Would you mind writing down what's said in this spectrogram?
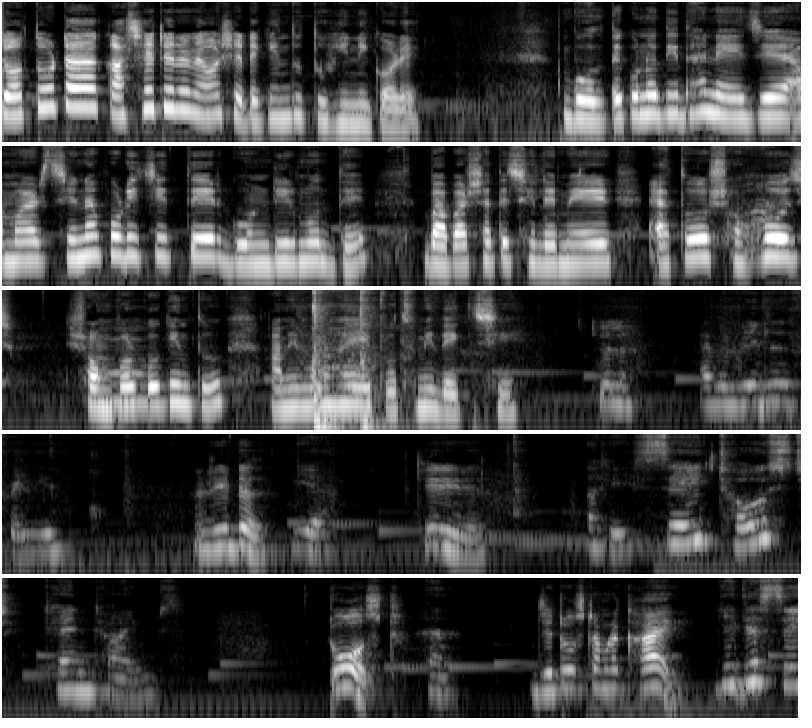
যতটা কাছে টেনে নেওয়া সেটা কিন্তু তুহিনী করে। বলতে কোনো দ্বিধা নেই যে আমার চেনা পরিচিতের গণ্ডির মধ্যে বাবার সাথে ছেলে মেয়ের এত সহজ সম্পর্ক কিন্তু আমি মনে হয় এই প্রথমেই দেখছি। I have a riddle for you. Riddle Yeah. কি riddle Okay, say toast ten times. Toast Huh. যে টোস্ট আমরা খাই You just say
